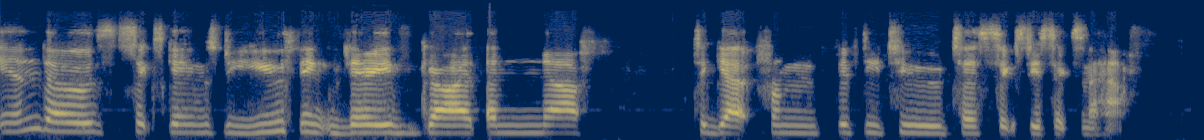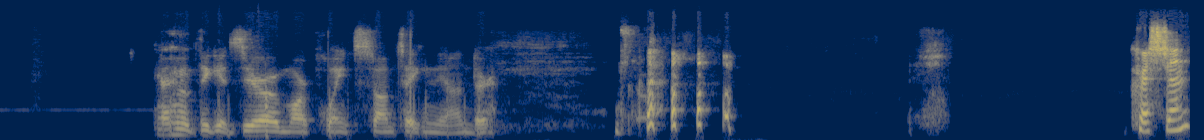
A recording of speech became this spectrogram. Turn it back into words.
in those six games, do you think they've got enough to get from 52 to 66 and a half? I hope they get zero more points, so I'm taking the under. Christian,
